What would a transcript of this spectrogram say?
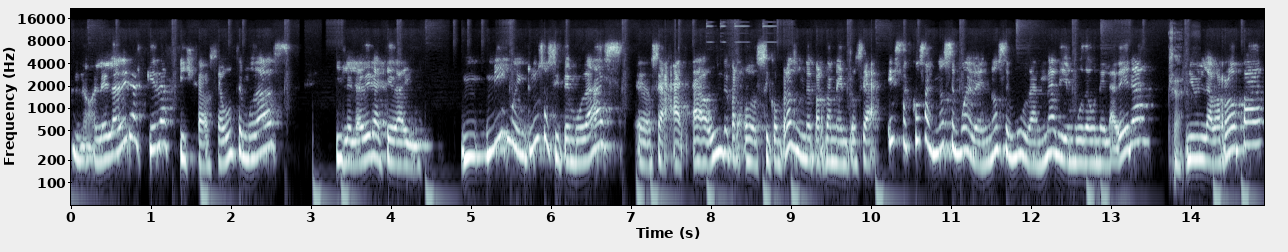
no, la heladera queda fija, o sea, vos te mudás y la heladera queda ahí. Mismo incluso si te mudás, eh, o sea, a, a un o si compras un departamento, o sea, esas cosas no se mueven, no se mudan. Nadie muda una heladera, Claro. ni un lavarropa.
